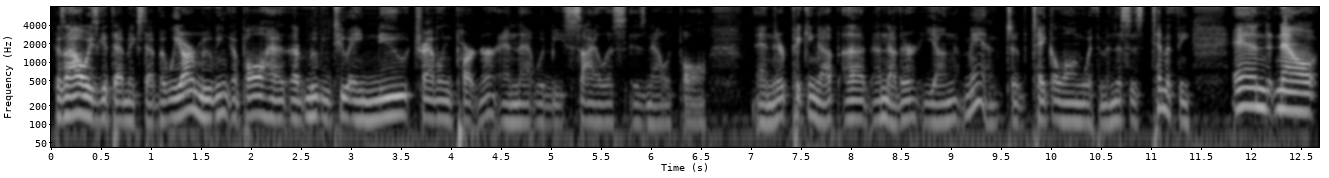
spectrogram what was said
Because I always get that mixed up. But we are moving. Uh, Paul has uh, moving to a new traveling partner, and that would be Silas is now with Paul, and they're picking up uh, another young man to take along with him, and this is Timothy. And now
